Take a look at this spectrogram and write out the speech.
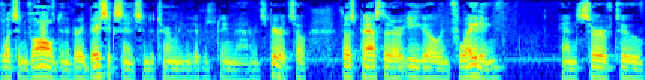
what's involved in a very basic sense in determining the difference between matter and spirit. So those paths that are ego inflating and serve to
